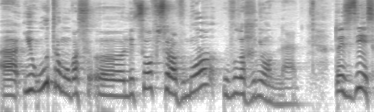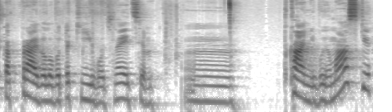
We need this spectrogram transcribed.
э, и утром у вас э, лицо все равно увлажненное. То есть здесь, как правило, вот такие вот, знаете, тканевые маски,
